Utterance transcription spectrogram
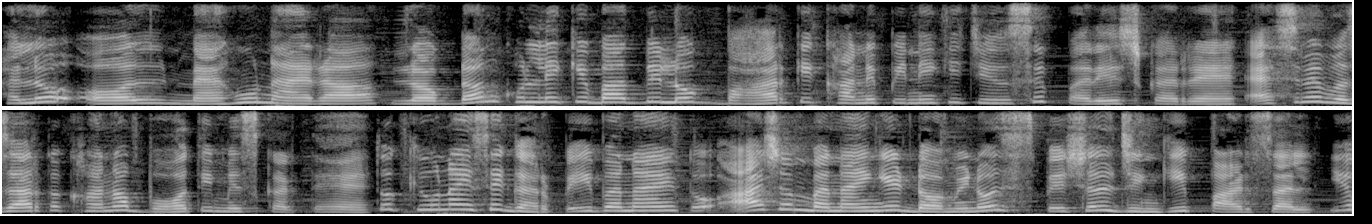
हेलो ऑल, मैं हूँ नायरा। लॉकडाउन खुलने के बाद भी लोग बाहर के खाने पीने की चीज़ों से परहेज कर रहे हैं। ऐसे में बाज़ार का खाना बहुत ही मिस करते हैं। तो क्यों ना इसे घर पे ही बनाएँ? तो आज हम बनाएँगे डोमिनोज स्पेशल जिंगी पार्सल ये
